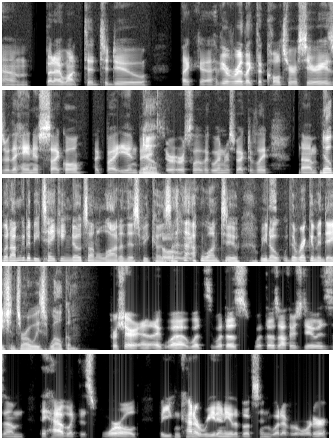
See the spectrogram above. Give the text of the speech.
Um, but I wanted to do like uh, have you ever read like the Culture series or the Hainish Cycle, like by Iain Banks no. or Ursula Le Guin, respectively? Um, no, but I'm going to be taking notes on a lot of this because totally. I want to. You know, the recommendations are always welcome. For sure. Uh, what what those what those authors do is um, they have like this world, but you can kind of read any of the books in whatever order.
